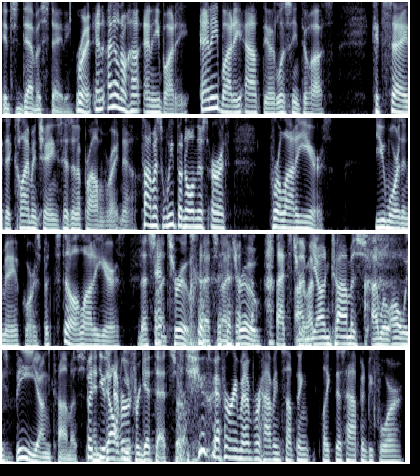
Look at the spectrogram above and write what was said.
it's devastating. Right. And I don't know how anybody, anybody out there listening to us could say that climate change isn't a problem right now. Thomas, we've been on this earth for a lot of years. You more than me, of course, but still a lot of years. That's not true. That's not true. That's true. I'm young Thomas. I will always be young Thomas. But and you don't ever- you forget that, sir. Do you ever remember having something like this happen before?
